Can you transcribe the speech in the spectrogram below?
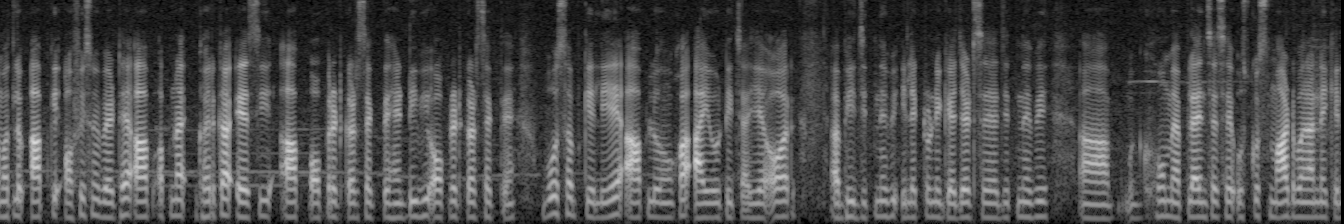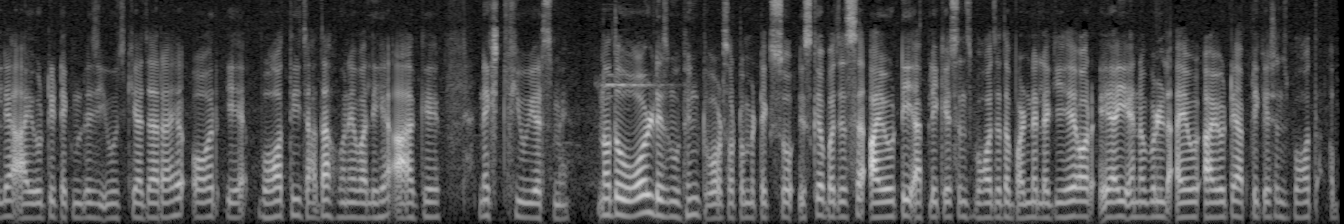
मतलब आपके ऑफ़िस में बैठे आप अपना घर का एसी आप ऑपरेट कर सकते हैं टीवी ऑपरेट कर सकते हैं, वो सब के लिए आप लोगों का आईओटी चाहिए। और अभी जितने भी इलेक्ट्रॉनिक गैजेट्स है, जितने भी होम अप्लाइंसेस है, उसको स्मार्ट बनाने के लिए आईओटी टेक्नोलॉजी यूज़ किया जा रहा है और ये बहुत ही ज़्यादा होने वाली है आगे नेक्स्ट फ्यू ईयर्स में। No the world is moving towards automatic so इसके वजह से आई ओ टी एप्लीकेशंस बहुत ज़्यादा बढ़ने लगी है और ए आई एनेबल्ड आई ओ एप्लीकेशंस बहुत अब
